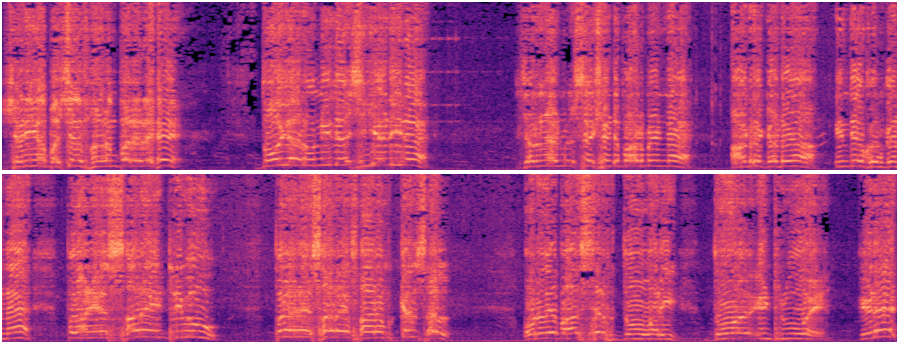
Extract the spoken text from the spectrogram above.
ਜਿਹੜੀਆਂ ਬੱਚੇ ਫਾਰਮ ਭਰੇ ਰਹੇ 2019 ਦੇ ਸੀਏਡੀ ਨੇ, ਜਨਰਲ ਐਡਮਿਨਿਸਟ੍ਰੇਸ਼ਨ ਡਿਪਾਰਟਮੈਂਟ ਨੇ ਆਰਡਰ ਕੱਢਿਆ ਇੰਦੇ ਹੁਕਮ ਕਰਨਾ ਪੁਰਾਣੇ ਸਾਰੇ ਇੰਟਰਵਿਊ, ਪੁਰਾਣੇ ਸਾਰੇ ਫਾਰਮ ਕੈਨਸਲ ਔਰ ਉਹਦੇ ਬਾਅਦ ਸਿਰਫ ਦੋ ਵਾਰੀ, ਦੋ ਇੰਟਰਵਿਊ ਹੋਏ। ਕਿਹੜੇ?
